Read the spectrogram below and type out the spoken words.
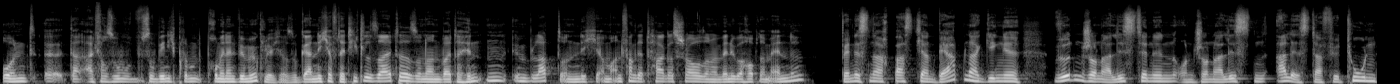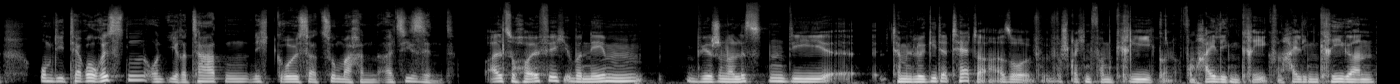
Und äh, dann einfach so, so wenig prominent wie möglich. Also gern nicht auf der Titelseite, sondern weiter hinten im Blatt und nicht am Anfang der Tagesschau, sondern wenn überhaupt am Ende. Wenn es nach Bastian Berbner ginge, würden Journalistinnen und Journalisten alles dafür tun, um die Terroristen und ihre Taten nicht größer zu machen, als sie sind. Allzu häufig übernehmen wir Journalisten die äh, Terminologie der Täter. Also wir sprechen vom Krieg und vom Heiligen Krieg, von heiligen Kriegern,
